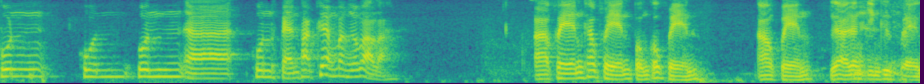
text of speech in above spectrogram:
คุณคุณคุณอ่าคุณแขวนพระเครื่องบ้างหรือเปล่าล่ะ อ่าแขวนครับแขวนผมก็แขวนเอาแขวนเรื่องเรื่องจริงคือแขวน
